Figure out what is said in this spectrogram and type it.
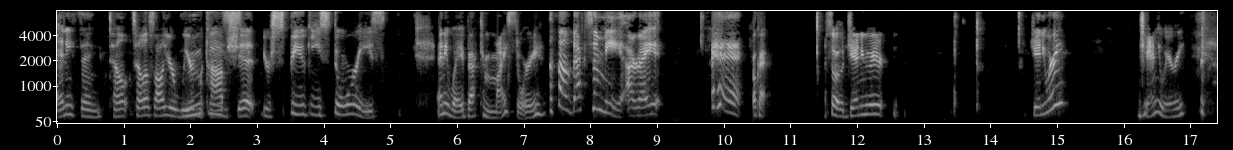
Anything. Tell tell us all your weird macabre shit. Your spooky stories. Anyway, back to my story. Back to me, all right? okay. So January January? January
